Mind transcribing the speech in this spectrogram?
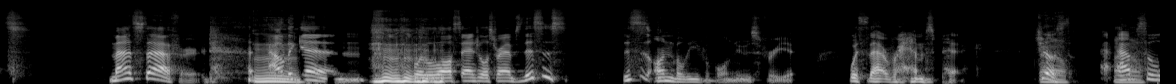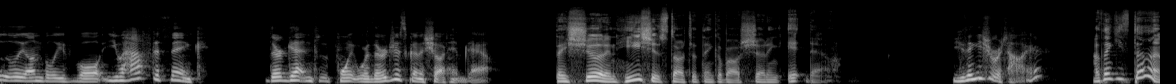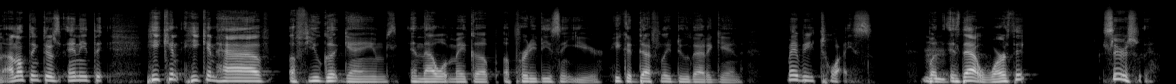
Matt Stafford out Mm. again for the Los Angeles Rams. This is this is unbelievable news for you with that Rams pick. Just. Absolutely unbelievable. You have to think they're getting to the point where they're just going to shut him down. They should, and he should start to think about shutting it down. You think he should retire? I think he's done. I don't think there's anything he can he can have a few good games and that would make up a pretty decent year. He could definitely do that again. Maybe twice. But Mm. is that worth it? Seriously.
